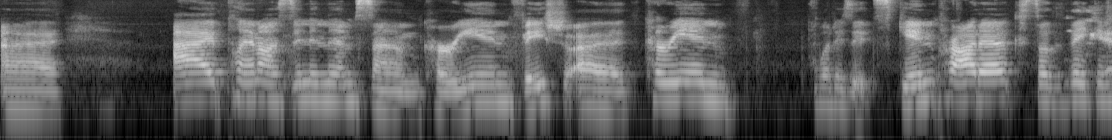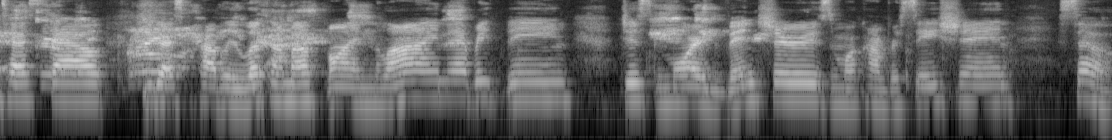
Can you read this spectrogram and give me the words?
Uh, I plan on sending them some Korean facial, uh, Korean, what is it, skin products so that they can test out. You guys can probably look them up online and everything. Just more adventures, more conversation. So,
